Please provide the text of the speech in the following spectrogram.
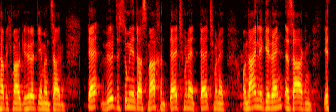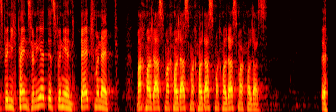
habe ich mal gehört jemand sagen. Würdest du mir das machen? Tätsch mir. Und einige Rentner sagen, jetzt bin ich pensioniert, jetzt bin ich ein tätsch. Mach mal das, mach mal das, mach mal das, mach mal das, mach mal das.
